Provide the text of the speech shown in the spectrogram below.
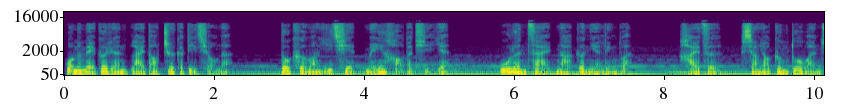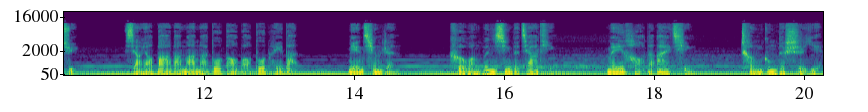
我们每个人来到这个地球呢，都渴望一切美好的体验，无论在哪个年龄段。孩子想要更多玩具，想要爸爸妈妈多抱抱、多陪伴；年轻人渴望温馨的家庭、美好的爱情、成功的事业、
